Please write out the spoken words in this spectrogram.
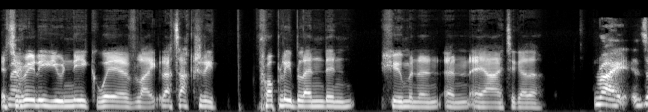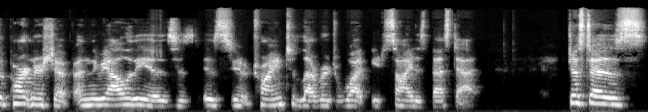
It's right. a really unique way of like that's actually properly blending human and, and AI together. Right. It's a partnership. And the reality is, is, is, you know, trying to leverage what each side is best at. Just as,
